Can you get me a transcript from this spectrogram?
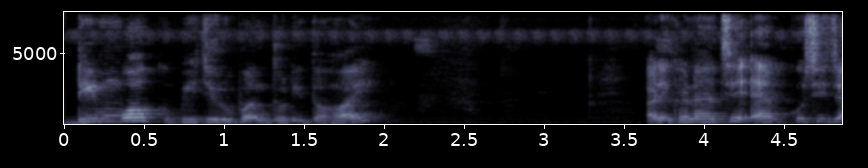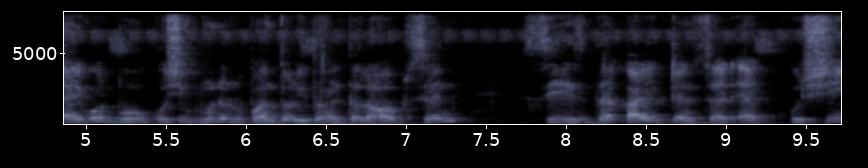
ডিম্বক বীজে রূপান্তরিত হয়। আর এখানে আছে এককোষী জাইগোট বহুকোষী ভ্রূণে রূপান্তরিত হয়, তাহলে option C is the correct answer. এককোষী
